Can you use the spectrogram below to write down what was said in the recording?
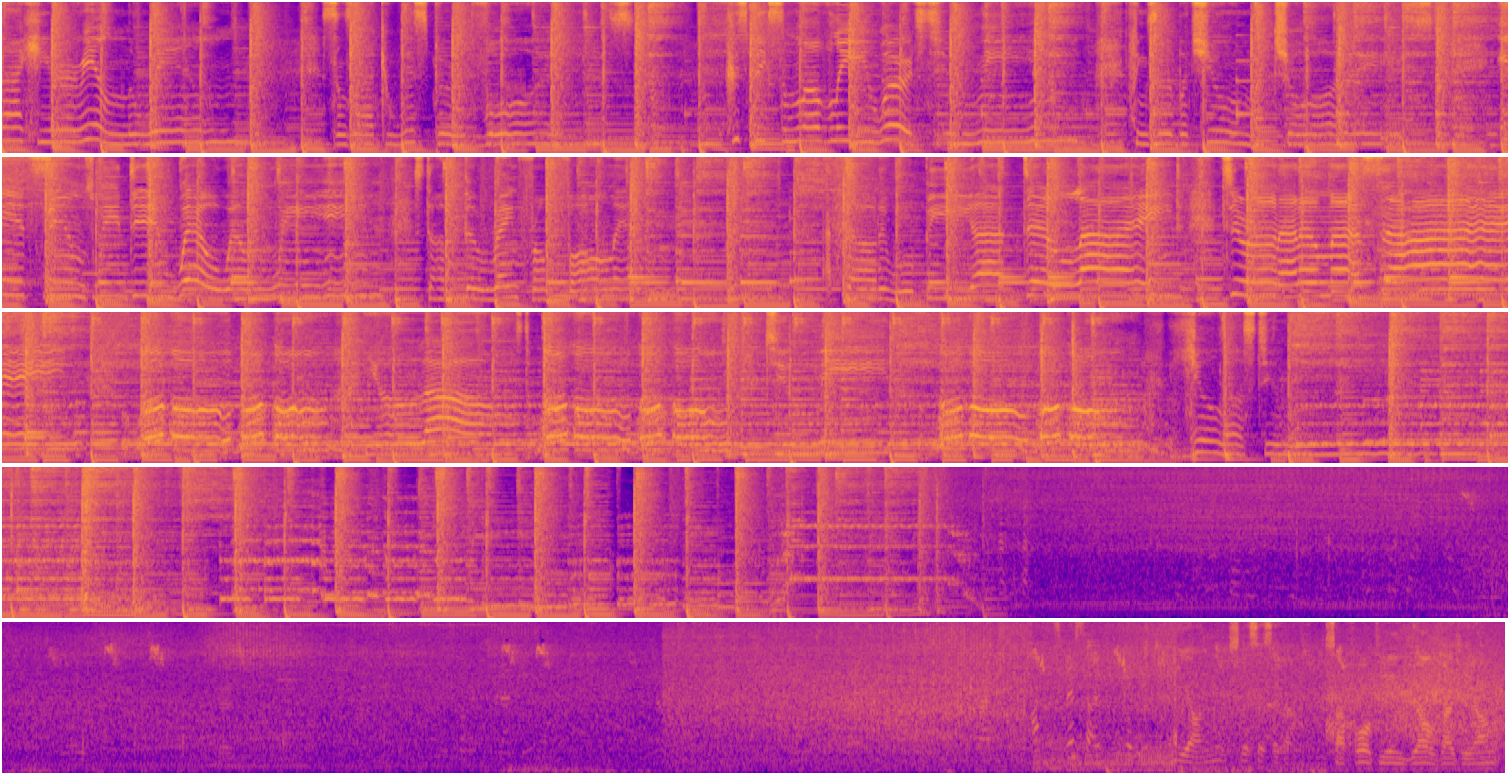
I hear in the wind sounds like a whispered voice who speaks some lovely words to me. Things about you and my choice. It seems we did sa fati e ngjallë ta që janë,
